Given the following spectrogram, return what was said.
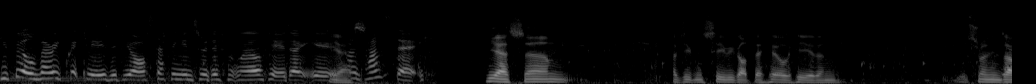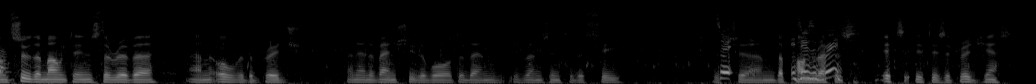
You feel very quickly as if you're stepping into a different world here, don't you? It's fantastic. Yes, um, as you can see, we got the hill here and it's running down Yeah. through the mountains, the river, and over the bridge. And then eventually the water then it runs into the sea. So Which it- um, the it pond is a bridge? It's, it is a bridge, yes.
